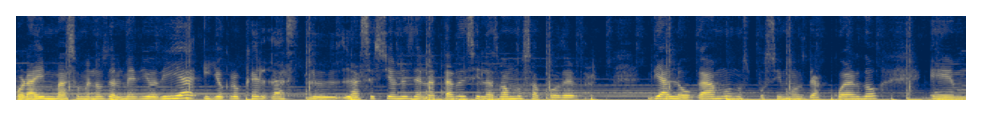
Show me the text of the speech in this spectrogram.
por ahí más o menos del mediodía y yo creo que las, las sesiones de la tarde sí las vamos a poder dar. Dialogamos, nos pusimos de acuerdo, em,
